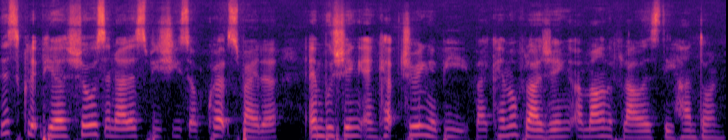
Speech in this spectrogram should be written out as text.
This clip here shows another species of crab spider ambushing and capturing a bee by camouflaging among the flowers they hunt on.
